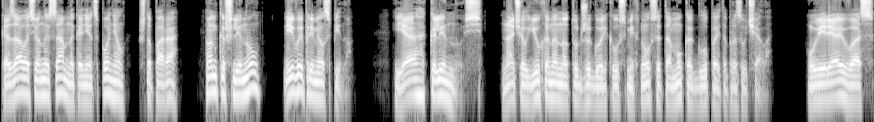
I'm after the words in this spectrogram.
Казалось, он и сам, наконец, понял, что пора. Он кашлянул и выпрямил спину. «Я клянусь», — начал Юхана, но тут же горько усмехнулся тому, как глупо это прозвучало. «Уверяю вас,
